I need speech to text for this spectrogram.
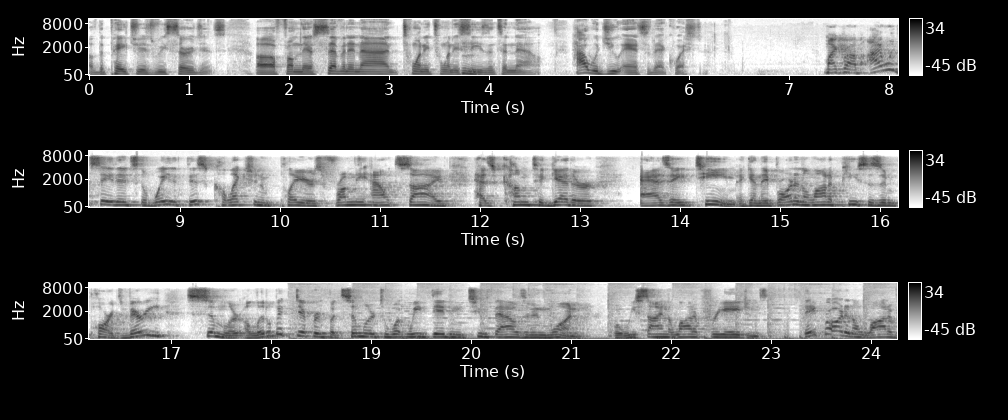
of the Patriots' resurgence uh, from their 7 9 2020 hmm. season to now. How would you answer that question? Mike Rob, I would say that it's the way that this collection of players from the outside has come together as a team. Again, they brought in a lot of pieces and parts, very similar, a little bit different, but similar to what we did in 2001, where we signed a lot of free agents. They brought in a lot of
